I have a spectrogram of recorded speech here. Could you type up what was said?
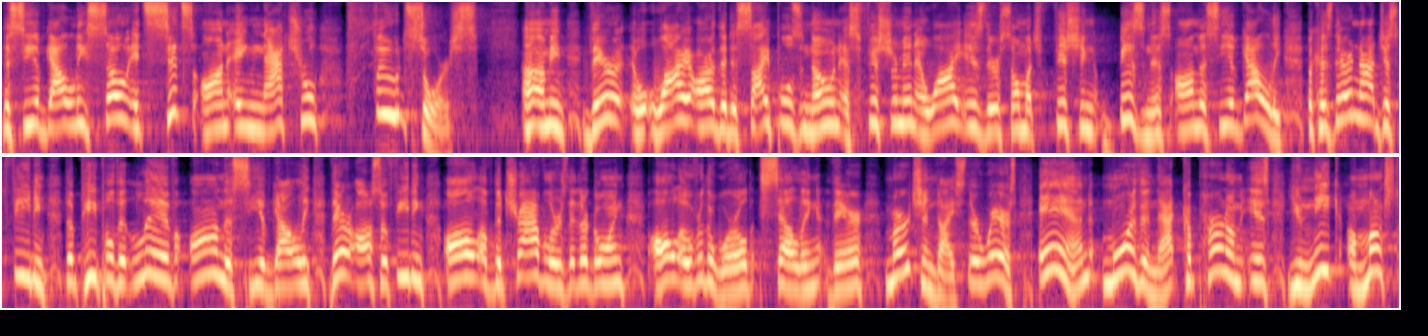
the Sea of Galilee, so it sits on a natural food source. I mean, there, why are the disciples known as fishermen and why is there so much fishing business on the Sea of Galilee? Because they're not just feeding the people that live on the Sea of Galilee, they're also feeding all of the travelers that are going all over the world selling their merchandise, their wares. And more than that, Capernaum is unique amongst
